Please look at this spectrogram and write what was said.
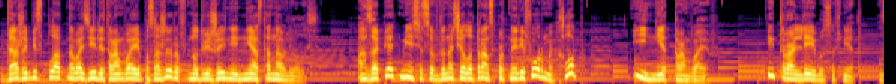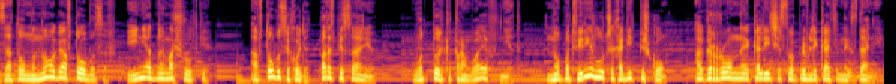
Даже бесплатно возили трамваи пассажиров, но движение не останавливалось. А за пять месяцев до начала транспортной реформы, хлоп, и нет трамваев. И троллейбусов нет. Зато много автобусов и ни одной маршрутки. Автобусы ходят по расписанию. Вот только трамваев нет. Но по Твери лучше ходить пешком. Огромное количество привлекательных зданий.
